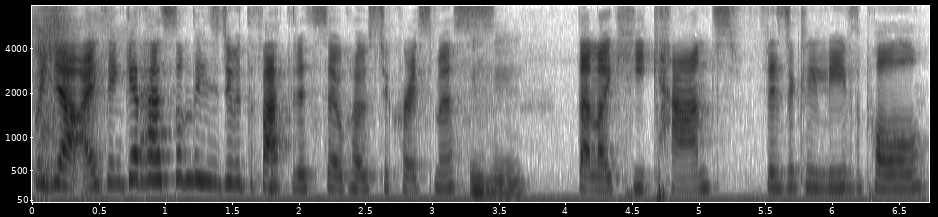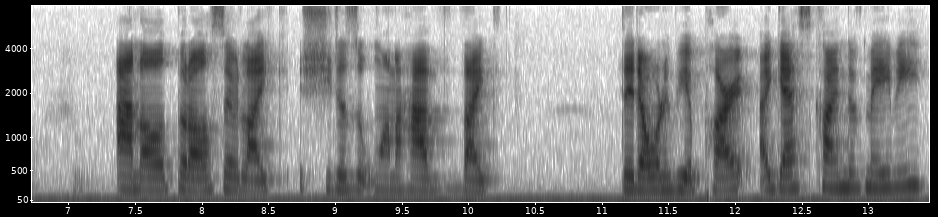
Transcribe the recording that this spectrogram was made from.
But yeah, I think it has something to do with the fact that it's so close to Christmas Mm-hmm. that like he can't physically leave the pole, and all, but also like she doesn't want to have like they don't want to be apart. I guess kind of maybe.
